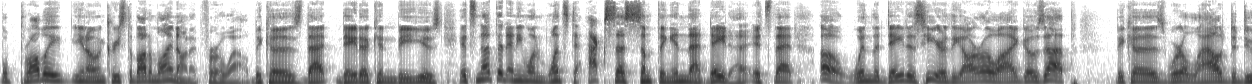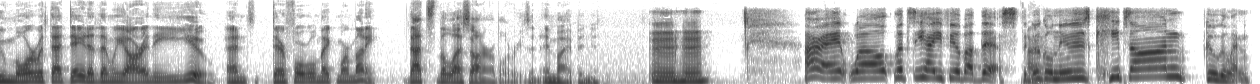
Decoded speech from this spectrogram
we'll probably, you know, increase the bottom line on it for a while because that data can be used. It's not that anyone wants to access something in that data. It's that oh, when the data's here, the ROI goes up because we're allowed to do more with that data than we are in the EU, and therefore we'll make more money. That's the less honorable reason, in my opinion. All right. Well, let's see how you feel about this. The Google News keeps on Googling.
